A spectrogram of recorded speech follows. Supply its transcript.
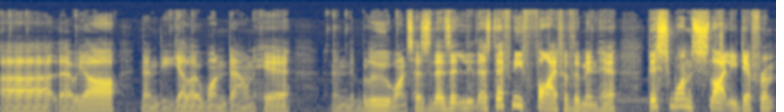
Uh, there we are. And then the yellow one down here. And then the blue one. So there's a, there's definitely five of them in here. This one's slightly different.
